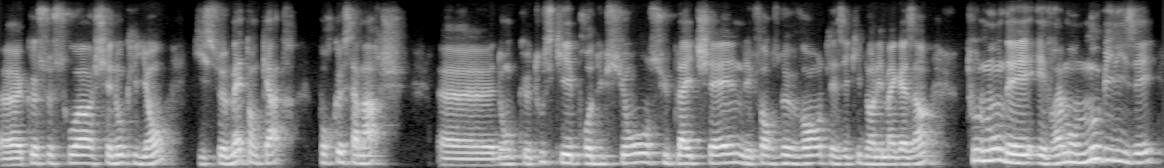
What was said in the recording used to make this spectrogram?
que ce soit chez nos clients, qui se mettent en quatre pour que ça marche donc tout ce qui est production, supply chain, les forces de vente, les équipes dans les magasins, tout le monde est, est vraiment mobilisé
